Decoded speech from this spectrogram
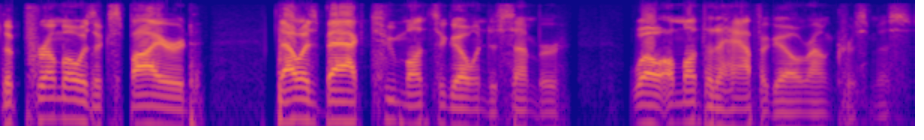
The promo is expired. That was back two months ago in December. Well, a month and a half ago around Christmas.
